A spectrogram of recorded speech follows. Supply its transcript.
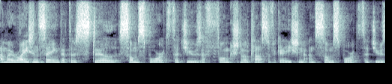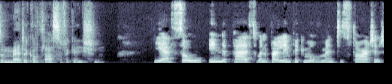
am I right in saying that there's still some sports that use a functional classification and some sports that use a medical classification? Yeah, so in the past, when the Paralympic movement started,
